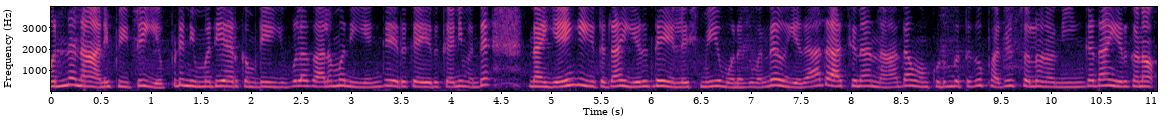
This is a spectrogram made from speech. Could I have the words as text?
ஒன்றை நான் அனுப்பிட்டு எப்படி நிம்மதியாக இருக்க முடியும்? இவ்வளோ காலமும் நீ எங்கே இருக்க இருக்கன்னு வந்து நான் ஏங்கிக்கிட்டு தான் இருந்தேன் லட்சுமி. உனக்கு வந்து ஏதாவது ஆச்சுன்னா நான் தான் உன் குடும்பத்துக்கு பதில் சொல்லணும். நீ இங்கே தான் இருக்கணும்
